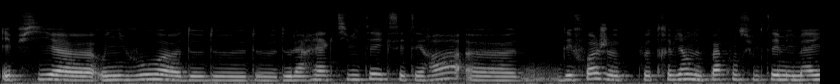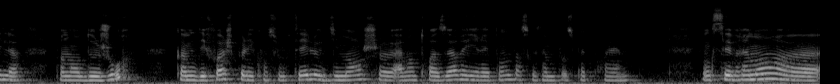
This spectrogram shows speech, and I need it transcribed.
et puis, euh, au niveau euh, de, de, de, de, la réactivité, etc., des fois, je peux très bien ne pas consulter mes mails pendant deux jours. Comme des fois, je peux les consulter le dimanche à 23h et y répondre parce que ça ne me pose pas de problème. Donc, c'est vraiment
